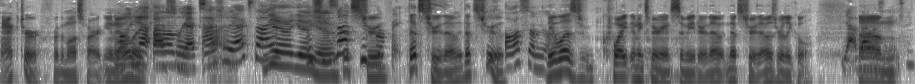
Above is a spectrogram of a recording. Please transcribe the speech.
actor for the most part. You know, Well, like met Ashley Eckstein. Ashley Eckstein. yeah, yeah, But yeah. she's not That's super true. famous. That's true, though. That's true. Awesome. Though. It was quite an experience to meet her. That, that's true. That was really cool. Yeah, that was Um, amazing.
